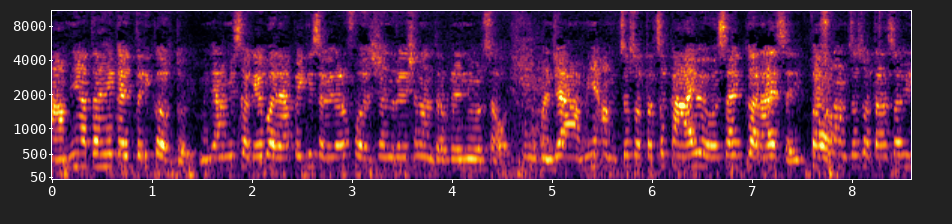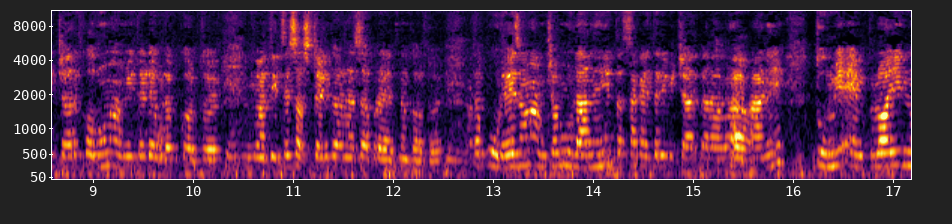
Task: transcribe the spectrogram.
आम्ही आता हे काहीतरी करतोय म्हणजे आम्ही सगळे बऱ्यापैकी सगळेजण फर्स्ट जनरेशन अंतरप्रेन्युअर्स आहोत म्हणजे आम्ही आमचं स्वतःचं काय व्यवसाय करायचा इथपासून हो. आमचा स्वतःचा विचार करून आम्ही ते डेव्हलप करतोय किंवा तिथे सस्टेन करण्याचा प्रयत्न करतोय तर पुढे जाऊन आमच्या मुलांनीही तसा काहीतरी विचार करावा हो. आणि तुम्ही एम्प्लॉई न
